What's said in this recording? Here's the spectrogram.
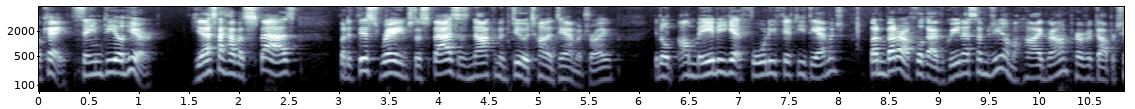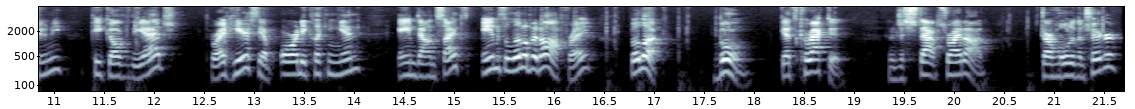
Okay, same deal here. Yes, I have a spaz, but at this range, the spaz is not going to do a ton of damage, right? It'll, I'll maybe get 40, 50 damage, but I'm better off. Look, I have green SMG. I'm on high ground. Perfect opportunity. Peek over the edge. Right here. See, I'm already clicking in. Aim down sights. Aim's a little bit off, right? But look. Boom. Gets corrected. And just snaps right on. Start holding the trigger.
